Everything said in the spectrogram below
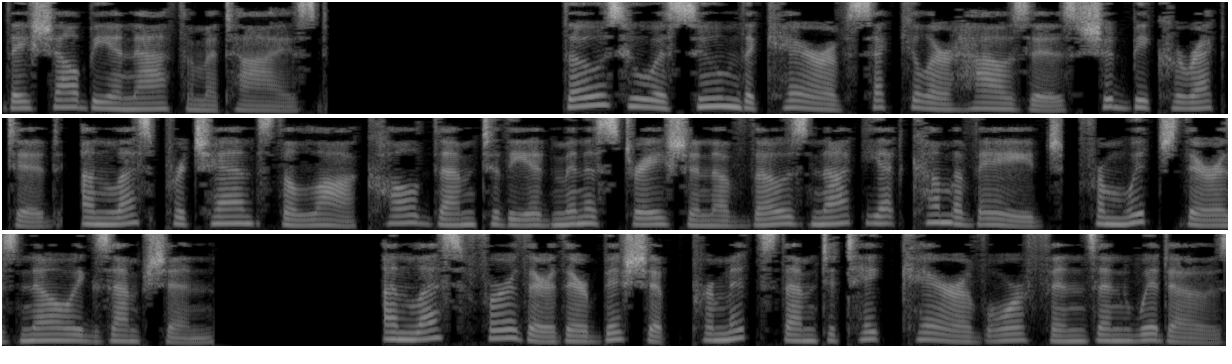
they shall be anathematized. Those who assume the care of secular houses should be corrected, unless perchance the law called them to the administration of those not yet come of age, from which there is no exemption. Unless further their bishop permits them to take care of orphans and widows.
